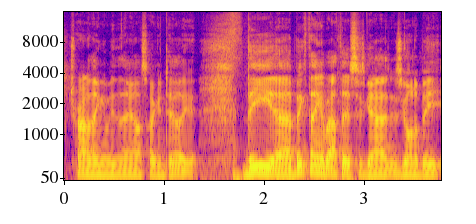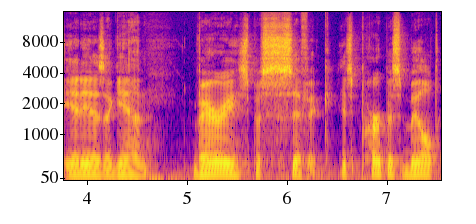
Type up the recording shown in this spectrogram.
I'm trying to think of anything else I can tell you. The uh, big thing about this is, guys, is going to be it is again very specific. It's purpose built.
